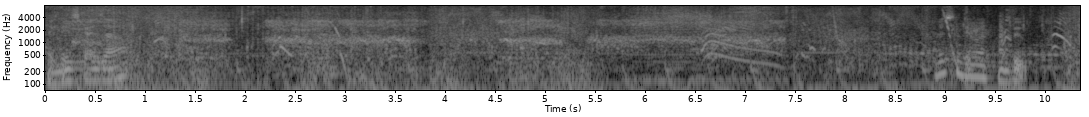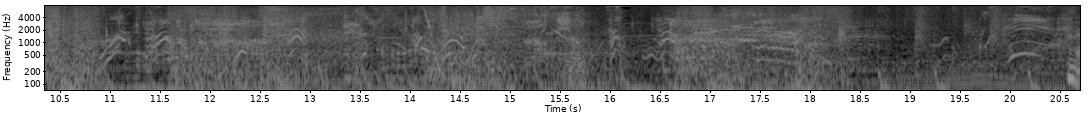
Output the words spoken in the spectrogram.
Take these guys out. What is he doing with my boot? Okay.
